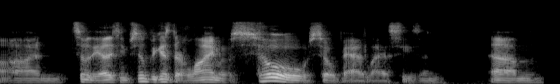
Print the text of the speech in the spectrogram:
on some of the other teams, simply because their line was so so bad last season. Um,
